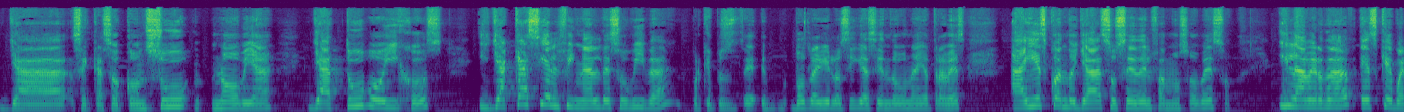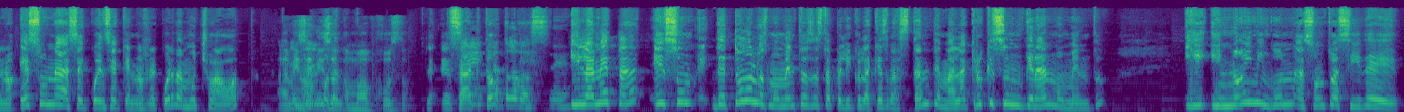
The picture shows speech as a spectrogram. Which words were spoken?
ya se casó con su novia, ya tuvo hijos y ya casi al final de su vida, porque pues eh, Buzz Lightyear lo sigue haciendo una y otra vez, ahí es cuando ya sucede el famoso beso. Y la verdad es que, bueno, es una secuencia que nos recuerda mucho a Op. A mí se me hizo el- como justo. Exacto. Sí, a todos, sí. Y la neta, es un, de todos los momentos de esta película que es bastante mala, creo que es un gran momento. Y, y no hay ningún asunto así de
